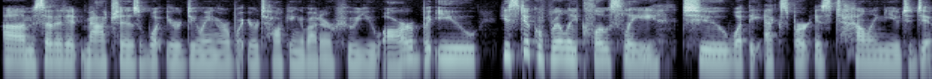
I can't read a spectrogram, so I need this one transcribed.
um, so that it matches what you're doing or what you're talking about or who you are. But you you stick really closely to what the expert is telling you to do.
